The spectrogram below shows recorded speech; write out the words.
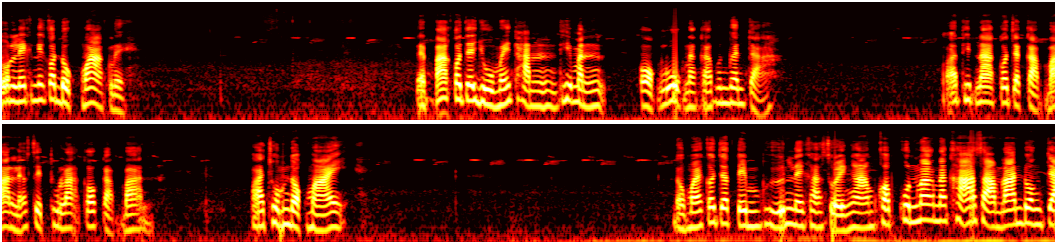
ต้นเล็กนี่ก็ดกมากเลย แต่ป้าก็จะอยู่ไม่ทันที่มันออกลูกนะคะ เพื่อนๆจ๋าเพราะอาทิตย์หน้าก็จะกลับบ้านแล้วเสร็จธุระก็กลับบ้านพาชมดอกไม้ ดอกไม้ก็จะเต็มพื้นเลยค่ะ สวยงาม ขอบคุณมากนะคะสามล้านดวงใจ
